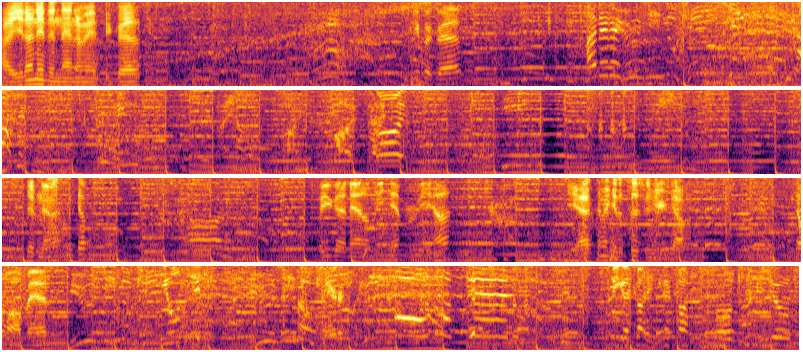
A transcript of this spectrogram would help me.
Alright, you don't need an enemy if you grab. Keep it grab. I did it! Nice! You have Nanocent coming? Are you gonna nano me him or me, huh? You have to make a decision here, Calvin. Come on, man. That's not fair. Oh, I'm dead! You guys got it. You guys got it. Oh, keep me healed.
